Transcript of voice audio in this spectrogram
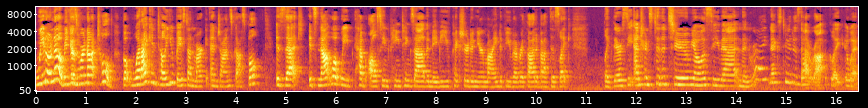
We don't know because we're not told. But what I can tell you based on Mark and John's gospel is that it's not what we have all seen paintings of and maybe you've pictured in your mind if you've ever thought about this like like there's the entrance to the tomb, you always see that, and then right next to it is that rock. Like it went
